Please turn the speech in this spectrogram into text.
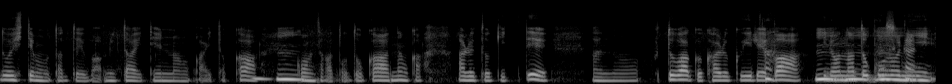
どうしても例えば見たい展覧会とか、うん。コンサートとかなんかある時ってあのフットワーク軽くいればうんいろんなところに、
